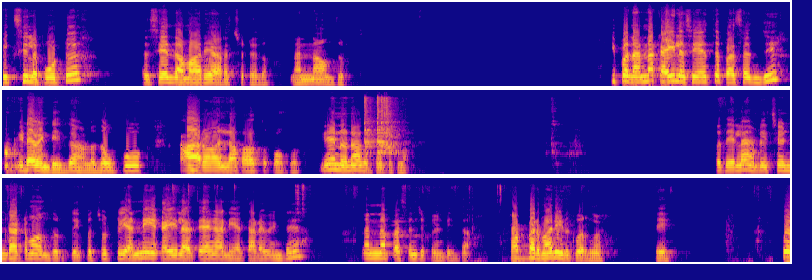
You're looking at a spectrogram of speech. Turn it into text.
மிக்சியில போட்டு அது சேர்ந்த மாதிரி அரைச்சிட்டதும் நன்னா வந்துடுது இப்போ நல்லா கையில் சேர்த்து பிசைஞ்சு இட வேண்டியது தான் அவ்வளோதான் உப்பு காரம் எல்லாம் பார்த்துக்கோங்க வேணும்னா அதை போட்டுக்கலாம். அதெல்லாம் அப்படியே செண்டாட்டமாக வந்துடுது இப்போ சுட்டு எண்ணெயை கையில் தேங்காய் எண்ணெயை தடவிண்டு நல்லா பிசைஞ்சுக்க வேண்டியது தான் ரப்பர் மாதிரி இருக்கு பாருங்க. டே இப்போ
